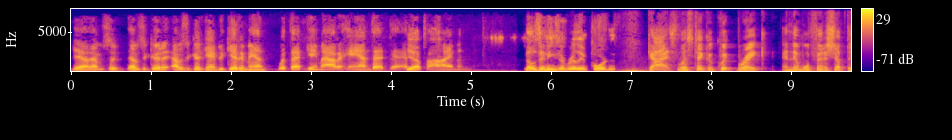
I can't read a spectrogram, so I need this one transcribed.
Yeah, that was a that was a good that was a good game to get him in with that game out of hand at, at yep. the time and those innings are really important. Guys, let's take a quick break and then we'll finish up the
